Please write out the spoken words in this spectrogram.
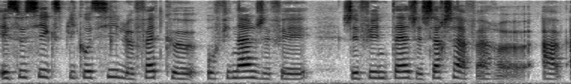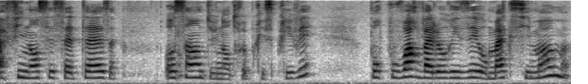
Et ceci explique aussi le fait que au final j'ai fait, j'ai fait une thèse, j'ai cherché à, faire, à financer cette thèse au sein d'une entreprise privée pour pouvoir valoriser au maximum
